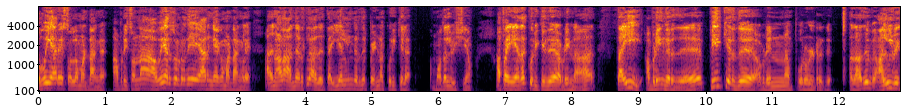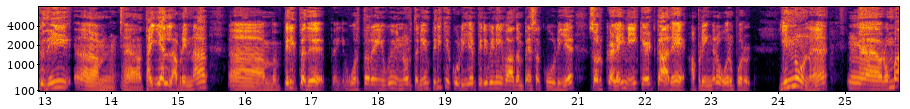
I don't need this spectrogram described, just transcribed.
ஔவையாரே சொல்ல மாட்டாங்க. அப்படி சொன்னா அவையார் சொல்றதே யாரும் கேட்க மாட்டாங்களே. அதனால அந்த இடத்துல அது தையல்ங்கிறது பெண்ணை குறிக்கல. முதல் விஷயம். அப்ப எதை குறிக்குது அப்படின்னா தை அப்படிங்கிறது பிரிக்கிறது அப்படின்னு பொருள் இருக்கு. அதாவது அல்விகுதி அஹ், தையல் அப்படின்னா பிரிப்பது. ஒருத்தரையும் இன்னொருத்தரையும் பிரிக்கக்கூடிய பிரிவினைவாதம் பேசக்கூடிய சொற்களை நீ கேட்காதே அப்படிங்கிற ஒரு பொருள். இன்னொன்னு ரொம்ப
